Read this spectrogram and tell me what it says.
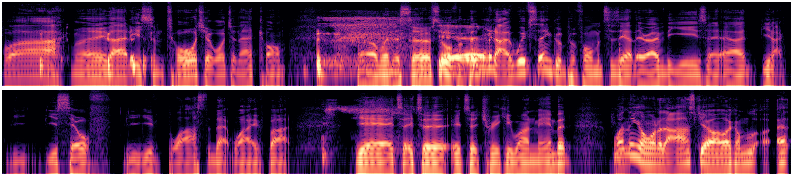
fuck me, that is some torture watching that comp uh, when the surf's yeah. off. But you know, we've seen good performances out there over the years. Uh, you know, yourself, you, have blasted that wave, but yeah, it's it's a it's a tricky one, man. But one thing I wanted to ask you, like I'm at,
